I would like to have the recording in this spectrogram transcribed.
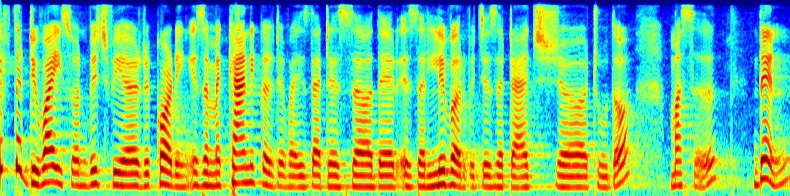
if the device on which we are recording is a mechanical device that is uh, there is a lever which is attached uh, to the muscle then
